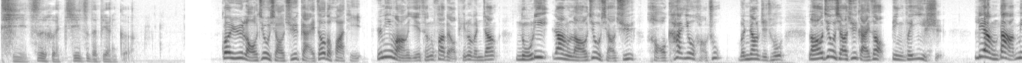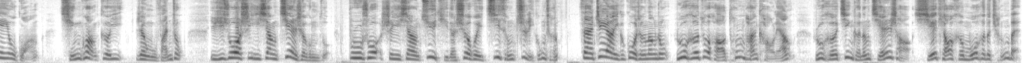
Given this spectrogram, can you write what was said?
体制和机制的变革。关于老旧小区改造的话题，人民网也曾发表评论文章，努力让老旧小区好看又好住。文章指出，老旧小区改造并非易事，量大面又广，情况各异，任务繁重。与其说是一项建设工作，不如说是一项具体的社会基层治理工程。在这样一个过程当中，如何做好通盘考量，如何尽可能减少协调和磨合的成本，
